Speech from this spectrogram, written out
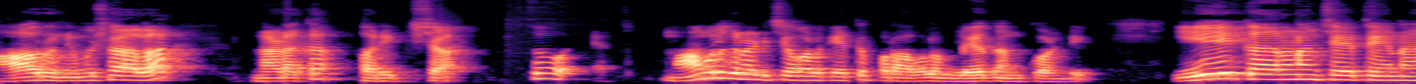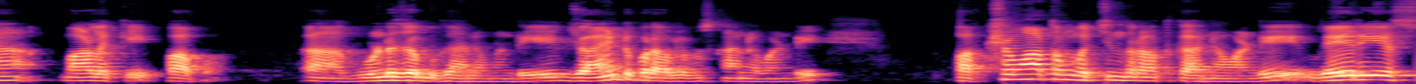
ఆరు నిమిషాల నడక పరీక్ష. సో మామూలుగా నడిచే వాళ్ళకైతే ప్రాబ్లం లేదనుకోండి. ఏ కారణం చేతైనా వాళ్ళకి పాపం. గుండె జబ్బు కానివ్వండి జాయింట్ ప్రాబ్లమ్స్ కానివ్వండి పక్షవాతం వచ్చిన తర్వాత కానివ్వండి వేరియస్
